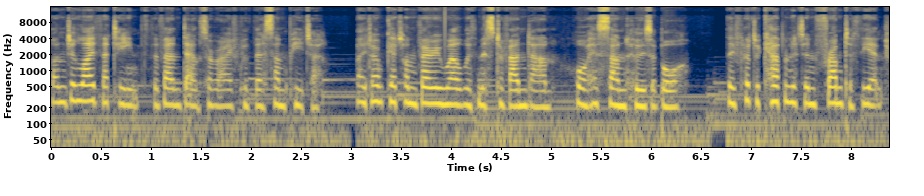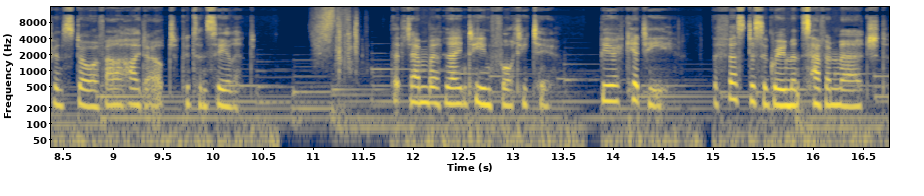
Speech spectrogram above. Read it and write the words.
on July 13th, the Van Daans arrived with their son Peter. I don't get on very well with Mr. Van Daan, or his son, who's a bore. They put a cabinet in front of the entrance door of our hideout to conceal it. September 1942. Dear Kitty, the first disagreements have emerged.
